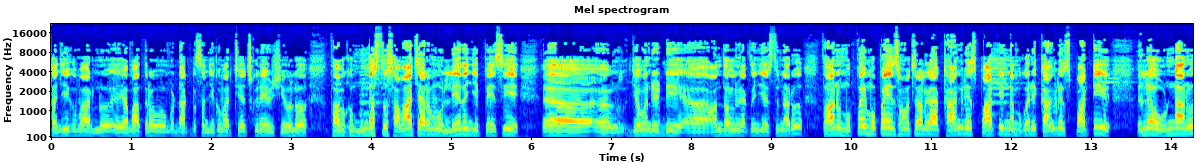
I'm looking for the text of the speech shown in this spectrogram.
సంజయ్ కుమార్ను ఏమాత్రం డాక్టర్ సంజయ్ కుమార్ చేర్చుకునే విషయంలో తమకు ముందస్తు సమాచారం లేదని చెప్పేసి జగన్ రెడ్డి ఆందోళన వ్యక్తం చేస్తున్నారు. తాను ముప్పై ముప్పై ఐదు సంవత్సరాలుగా కాంగ్రెస్ పార్టీని నమ్ముకొని కాంగ్రెస్ పార్టీలో ఉన్నాను.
